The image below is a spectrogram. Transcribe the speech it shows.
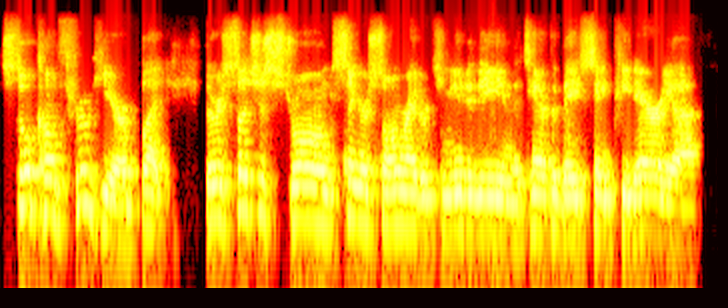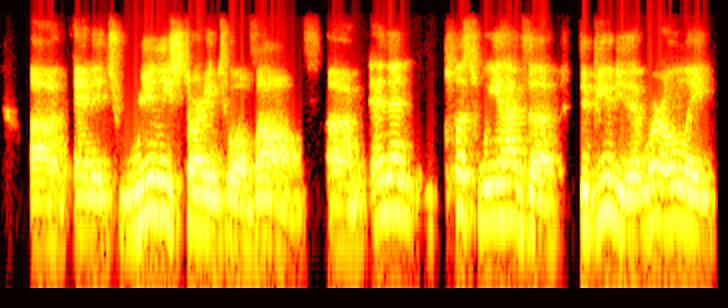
still come through here. But there is such a strong singer songwriter community in the Tampa Bay St. Pete area. Um, and it's really starting to evolve. Um, and then plus we have the the beauty that we're only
